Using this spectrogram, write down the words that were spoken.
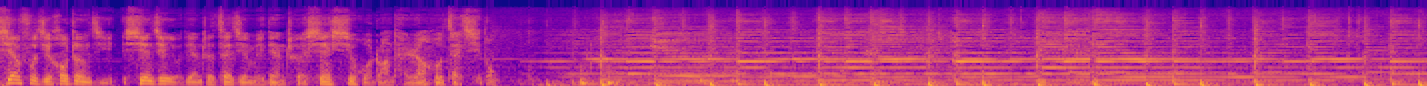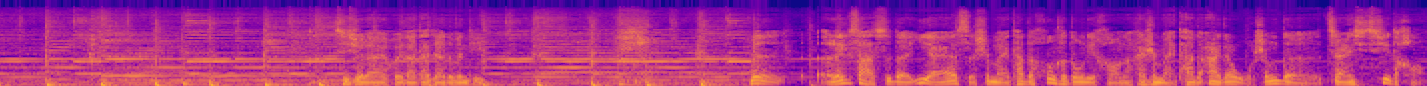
先负极后正极，先接有电车，再接没电车，先熄火状态，然后再启动。继续来回答大家的问题。问雷克萨斯的 ES 是买它的混合动力好呢，还是买它的2.5升的自然吸气的好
